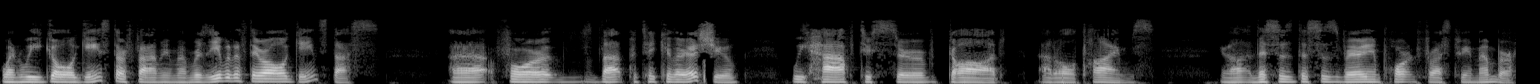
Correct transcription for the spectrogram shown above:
when we go against our family members, even if they're all against us, uh, for that particular issue, we have to serve God at all times. You know, this is this is very important for us to remember,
